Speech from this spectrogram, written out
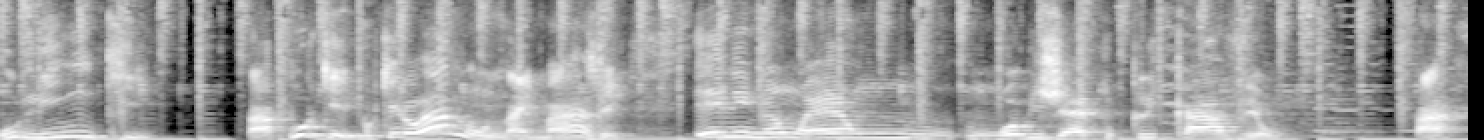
o link, tá? Por quê? Porque lá no, na imagem ele não é um, um objeto clicável, tá?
